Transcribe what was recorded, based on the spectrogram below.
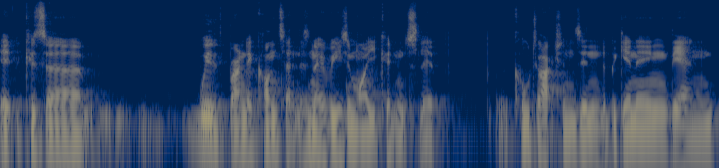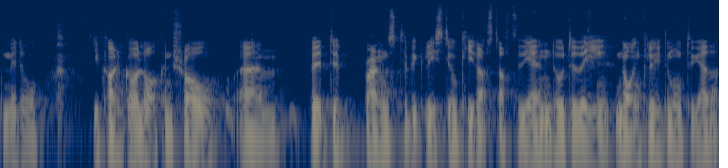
Because uh, with branded content, there's no reason why you couldn't slip call to actions in the beginning, the end, the middle. You've kind of got a lot of control. Um, but do brands typically still keep that stuff to the end, or do they not include them altogether?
